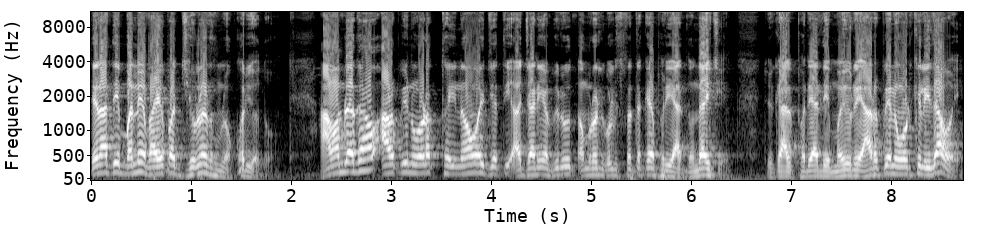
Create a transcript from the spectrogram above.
તેનાથી બંને ભાઈઓ પર જીવલેણ હુમલો કર્યો હતો. આ મામલે અગાઉ આરોપીની ઓળખ થઈ ન હોય જેથી અજાણ્યા વિરુદ્ધ અમરોલી પોલીસ મથકે ફરિયાદ નોંધાઈ છે. જોકે હાલ ફરિયાદી મયુરે આરોપીને ઓળખી લીધા હોય,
